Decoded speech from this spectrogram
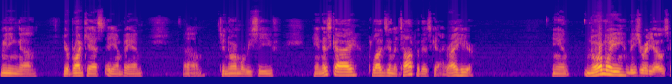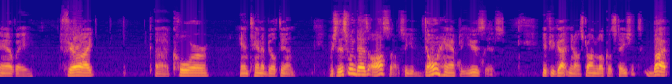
meaning uh, your broadcast AM band um, to normal receive. And this guy plugs in the top of this guy right here. And normally these radios have a ferrite uh, core antenna built in which this one does also. So you don't have to use this if you've got, you know, strong local stations. But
